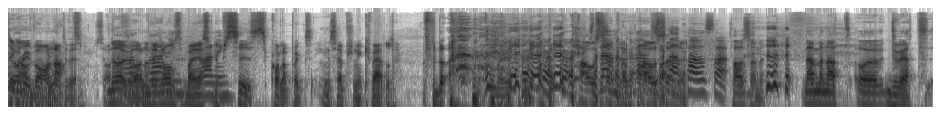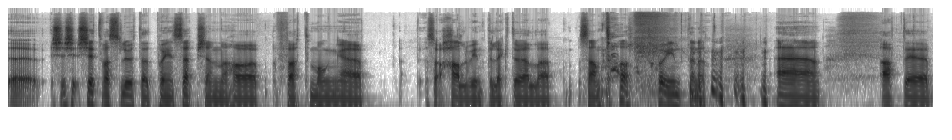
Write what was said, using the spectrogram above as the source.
nu har vi varnat. Nu har vi varnat. Det är någon som bara, jag ska precis kolla på Inception ikväll. För då... pausa nu, pausa nu. Pausa. pausa nu. Nej men att, och, du vet, uh, shit vad slutet på Inception har fött många så, halvintellektuella samtal på internet. uh, att, det,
